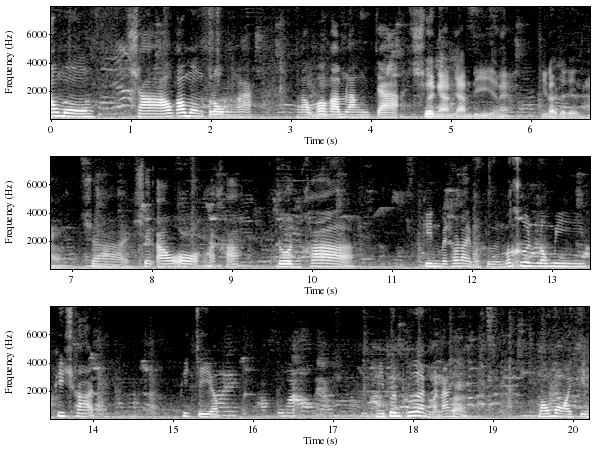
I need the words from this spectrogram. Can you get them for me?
9โมงเช้า9โมงตรงนะคะเราก็กำลังจะเช็เลิคกงามยามดีใช่ไหมที่เราจะเดินทางใช่เช็คเอาท์ออกนะคะ โดนค่ากินไปเท่าไหร่เมื่อคืน เมื่อคืนเรามีพี่ชาติ พี่เจี๊ยบ มีเพื่อนๆมานั่งใช่เมาส์มอยกิน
